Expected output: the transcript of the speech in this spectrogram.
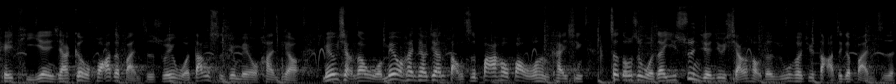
可以体验一下更花的板子，所以我当时就没有悍跳，没有想到我没有悍跳，竟然导致八号爆，我很开心，这都是我在一瞬间就想好的如何去打这个板子，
